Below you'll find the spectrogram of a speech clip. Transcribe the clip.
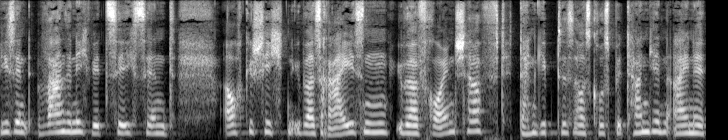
Die sind wahnsinnig witzig, sind auch Geschichten übers Reisen, über Freundschaft. Dann gibt es aus Großbritannien eine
